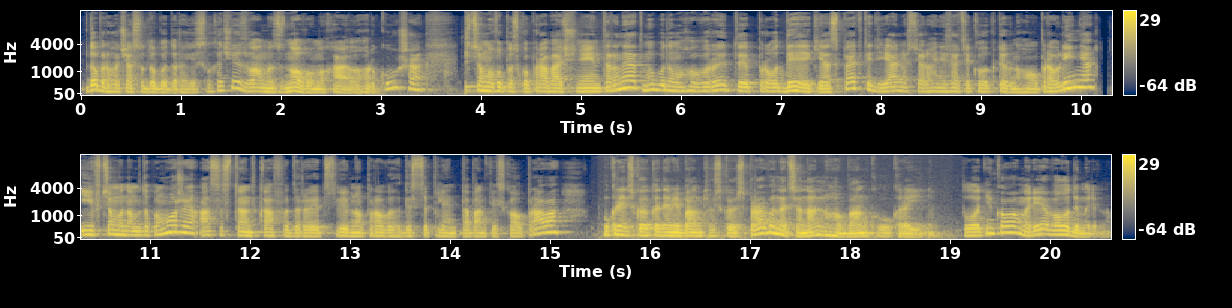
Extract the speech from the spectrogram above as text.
Доброго часу доби, дорогі слухачі. З вами знову Михайло Горкуша. В цьому випуску «Пробачення інтернет ми будемо говорити про деякі аспекти діяльності організації колективного управління, і в цьому нам допоможе асистент кафедри цивільно-правових дисциплін та банківського права Української академії банківської справи Національного банку України. Плотникова Мария Володимировна.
